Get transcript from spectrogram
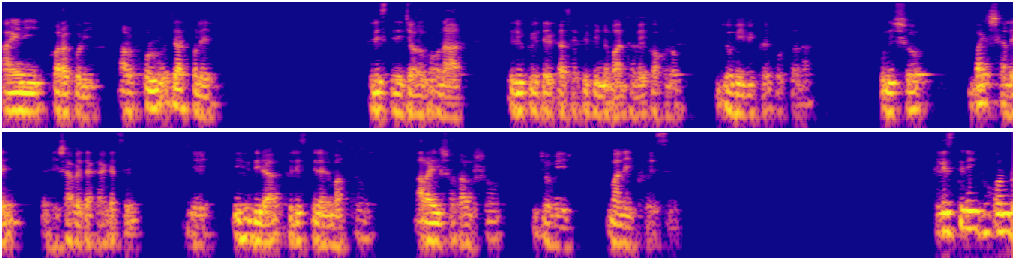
আইনি কড়াকড়ি আরোপ করল, যার ফলে ফিলিস্তিনি জনগণ আর ইউরোপীয়দের কাছে বিভিন্ন মাধ্যমে কখনো জমি বিক্রয় করতো না। উনিশশো বাইশ সালে হিসাবে দেখা গেছে যে ইহুদিরা ফিলিস্তিনের মাত্র আড়াই শতাংশ জমির মালিক হয়েছে। ফিলিস্তিনি ভূখণ্ড,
